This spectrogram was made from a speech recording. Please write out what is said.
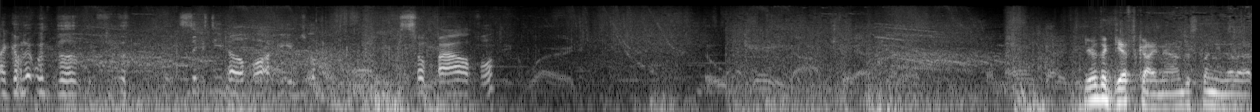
I got it with the, the 16 health archangel. So powerful. You're the gift guy now. I'm just letting you know that.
